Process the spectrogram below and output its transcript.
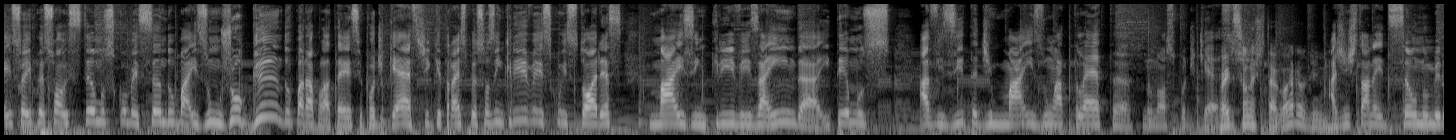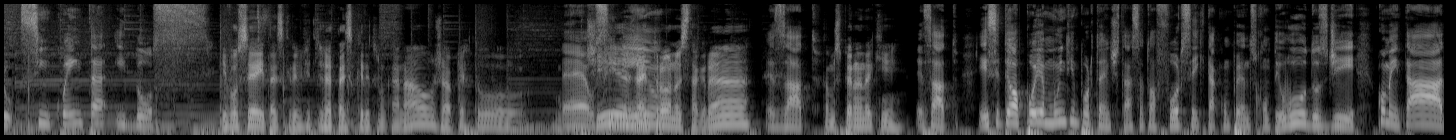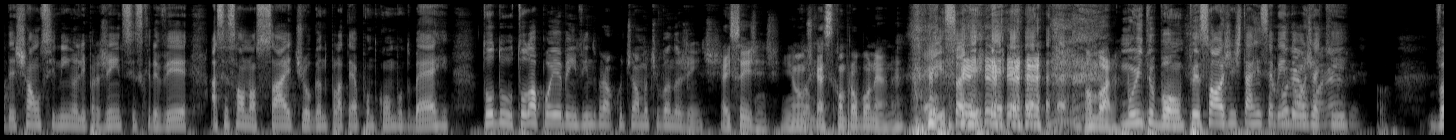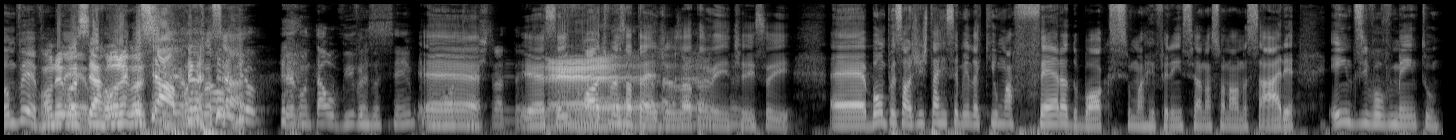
É isso aí, pessoal. Estamos começando mais um Jogando para a Plateia, esse podcast que traz pessoas incríveis com histórias mais incríveis ainda. E temos a visita de mais um atleta no nosso podcast. Qual edição a gente tá agora, Jimmy? A gente tá na edição número 52. E você aí, tá inscrito, já tá inscrito no canal? Já apertou o É, o curtir, já sininho. entrou no Instagram? Exato. Estamos esperando aqui. Exato. Esse teu apoio é muito importante, tá? Essa tua força aí que tá acompanhando os conteúdos, de comentar, deixar um sininho ali pra gente, se inscrever, acessar o nosso site, jogandoplateia.com.br. Todo, todo apoio é bem-vindo pra continuar motivando a gente. É isso aí, gente. E não Vamos. esquece de comprar o boné, né? É isso aí. Vambora. muito bom. Pessoal, a gente tá recebendo hoje boné, aqui. Vamos ver, Vamos vamos, ver. negociar, vamos negociar. Vamos negociar. Perguntar ao vivo é sempre É, uma ótima estratégia. É sempre uma É. ótima estratégia, exatamente. É isso aí. É, bom, pessoal, a gente tá recebendo aqui uma fera do boxe, uma referência nacional nessa área, em desenvolvimento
